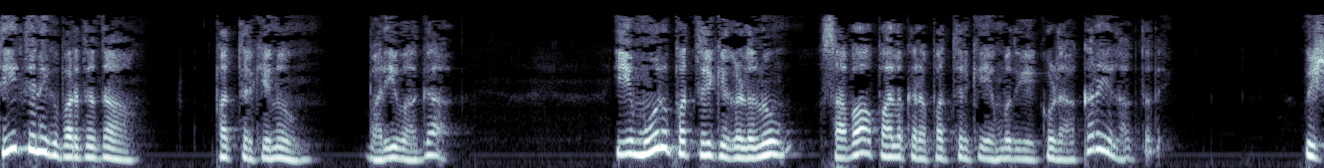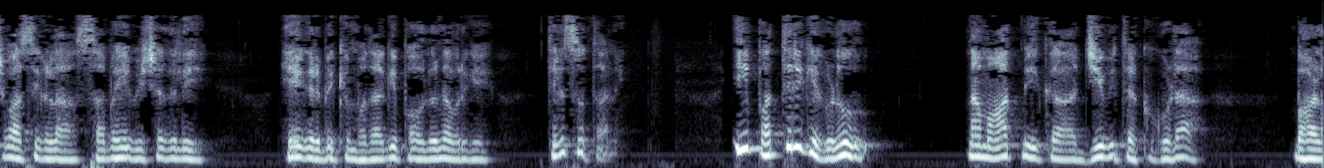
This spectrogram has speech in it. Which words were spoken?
ತೀತನಿಗೆ ಬರೆದ ಪತ್ರಿಕೆಯನ್ನು ಬರೆಯುವಾಗ ಈ ಮೂರು ಪತ್ರಿಕೆಗಳನ್ನು ಸಭಾಪಾಲಕರ ಪತ್ರಿಕೆ ಎಂಬುದಿಗೆ ಕೂಡ ಕರೆಯಲಾಗುತ್ತದೆ ವಿಶ್ವಾಸಿಗಳ ಸಭೆಯ ವಿಷಯದಲ್ಲಿ ಹೇಗಿರಬೇಕೆಂಬುದಾಗಿ ಪೌಲನ್ ಅವರಿಗೆ ತಿಳಿಸುತ್ತಾನೆ. ಈ ಪತ್ರಿಕೆಗಳು ನಮ್ಮ ಆತ್ಮೀಕ ಜೀವಿತಕ್ಕೂ ಕೂಡ ಬಹಳ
